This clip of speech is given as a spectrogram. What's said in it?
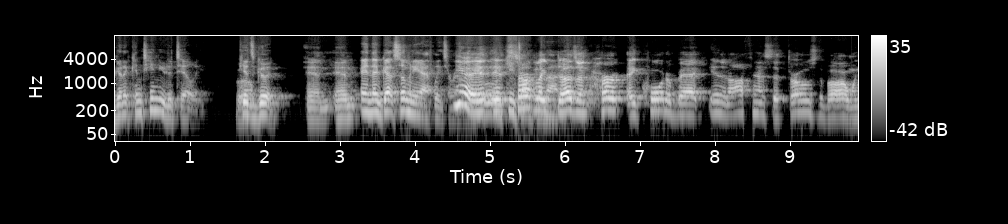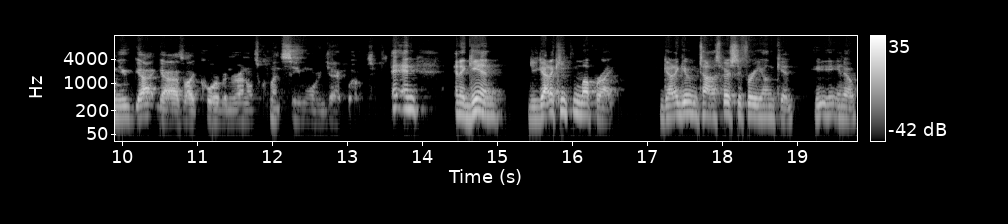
gonna continue to tell you. Kid's good. And and And they've got so many athletes around. yeah, We'll it, it certainly about it. doesn't hurt a quarterback in an offense that throws the ball when you've got guys like Corbin Reynolds, Clint Seymour, and Jack Welch. And and, and again, you got to keep him upright. You got to give him time, especially for a young kid. He, you know,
